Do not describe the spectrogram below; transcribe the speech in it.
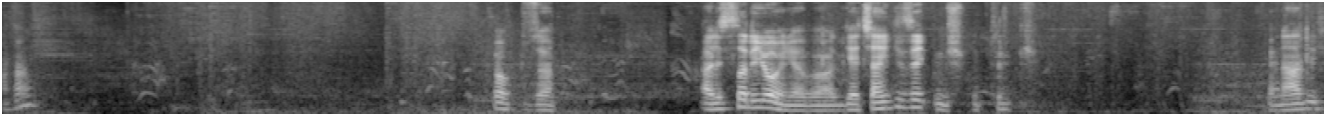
Aha. Çok güzel. Alistar iyi oynuyor bu arada. Geçenki zekmiş bu Türk. Fena değil.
